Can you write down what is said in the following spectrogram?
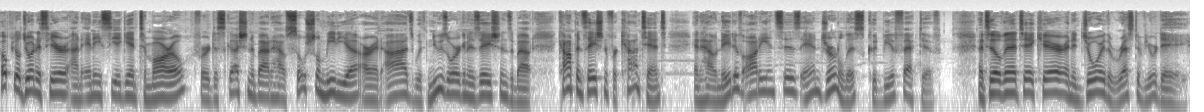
Hope you'll join us here on NAC again tomorrow for a discussion about how social media are at odds with news organizations about compensation for content and how Native audiences and journalists could be effective. Until then, take care and enjoy the rest of your day.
